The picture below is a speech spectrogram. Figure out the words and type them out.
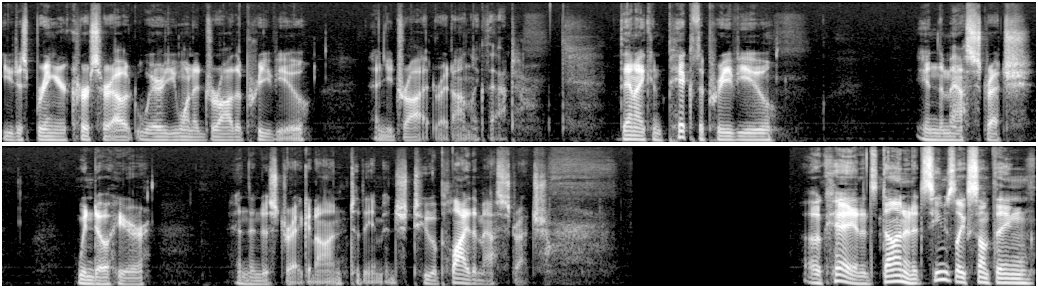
you just bring your cursor out where you want to draw the preview and you draw it right on like that. Then I can pick the preview in the masked stretch window here and then just drag it on to the image to apply the masked stretch. Okay, and it's done, and it seems like something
